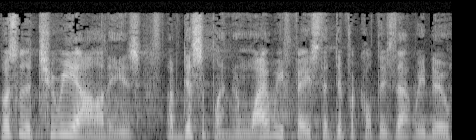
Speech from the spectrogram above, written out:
Those are the two realities of discipline and why we face the difficulties that we do.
